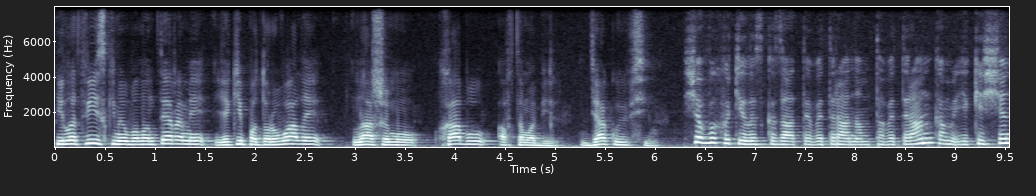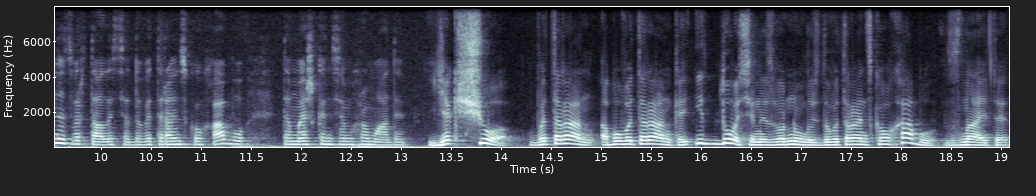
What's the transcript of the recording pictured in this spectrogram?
і латвійськими волонтерами, які подарували нашому хабу автомобіль. Дякую всім. Що б ви хотіли сказати ветеранам та ветеранкам, які ще не зверталися до ветеранського хабу та мешканцям громади? Якщо ветеран або ветеранка і досі не звернулись до ветеранського хабу, знайте,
